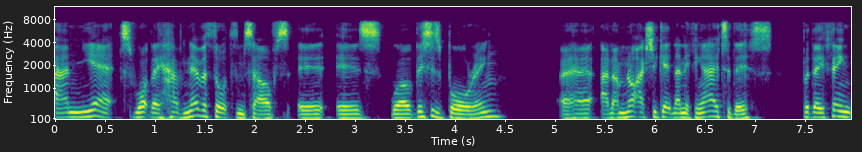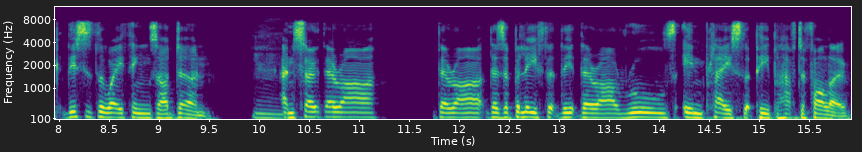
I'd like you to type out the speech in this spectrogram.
And yet, what they have never thought to themselves is, is well, this is boring, uh, and I'm not actually getting anything out of this. But they think this is the way things are done Mm. And so there are there are there's a belief that the, there are rules in place that people have to follow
